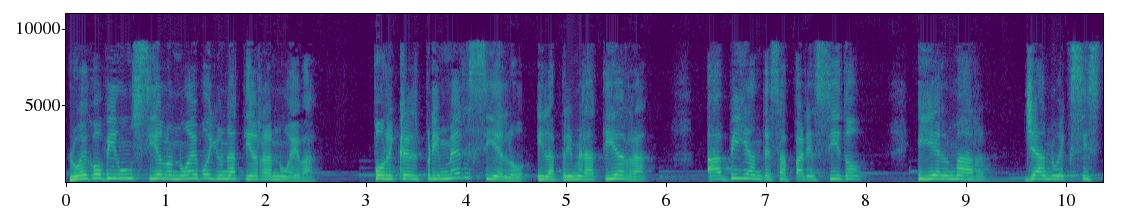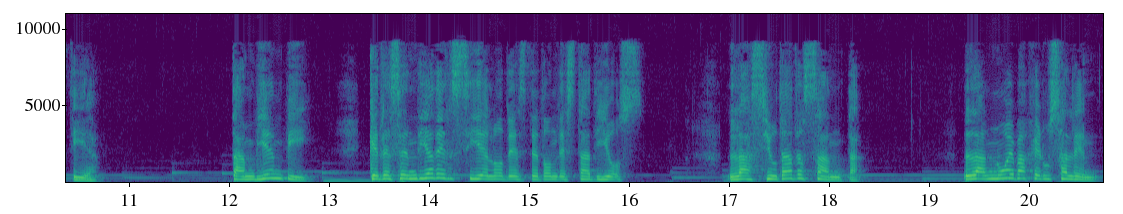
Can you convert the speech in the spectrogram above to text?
Luego vi un cielo nuevo y una tierra nueva, porque el primer cielo y la primera tierra habían desaparecido y el mar ya no existía. También vi que descendía del cielo desde donde está Dios, la ciudad santa, la nueva Jerusalén,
